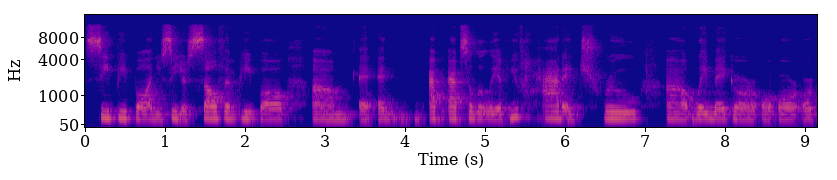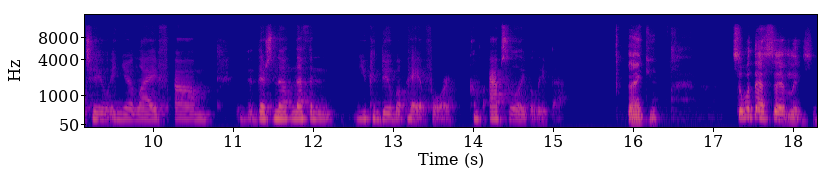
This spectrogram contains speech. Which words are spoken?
see people, and you see yourself in people. Um, and, and ab- absolutely, if you've had a true uh, waymaker or, or, or, two in your life, um, there's no, nothing you can do but pay it forward. Com- absolutely believe that. Thank you. So, with that said, Lisa,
